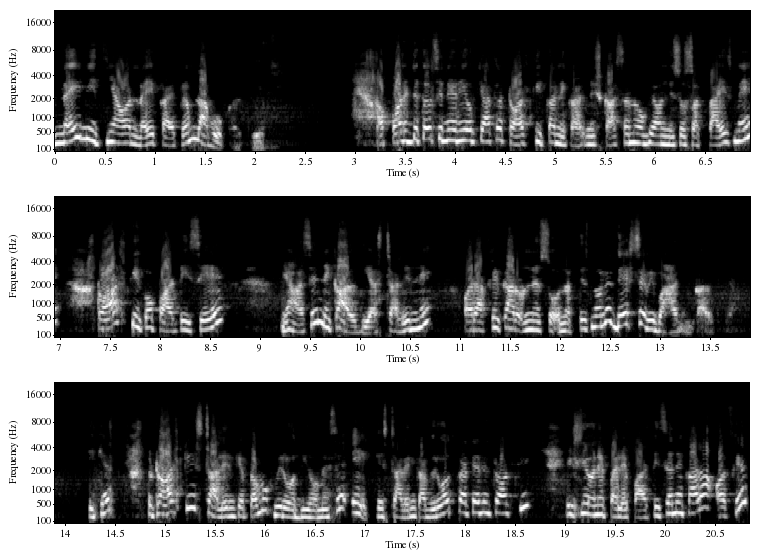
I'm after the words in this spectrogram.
नई नीतियाँ और नए कार्यक्रम लागू कर दिए अब पॉलिटिकल सिनेरियो क्या था? टॉर्चकी का निष्कासन हो गया 1927 में। टॉर्चकी को पार्टी से यहाँ से निकाल दिया, स्टालिन ने। और आखिरकार उन्नीस सौ उनतीस में उन्हें देश से भी बाहर निकाल दिया। ठीक है? तो ट्रॉट्सकी स्टालिन के प्रमुख विरोधियों में से एक थे। स्टालिन का विरोध करते थे ट्रॉट्सकी इसलिए उन्हें पहले पार्टी से निकाला और फिर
